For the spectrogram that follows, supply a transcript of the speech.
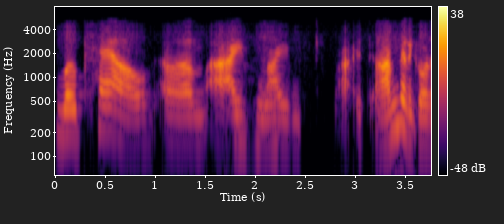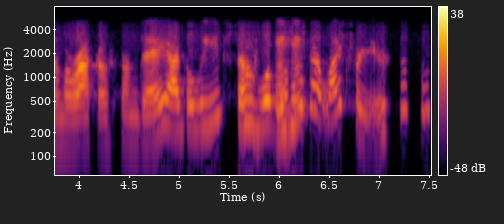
locale. Um, I, mm-hmm. I, I, I'm going to go to Morocco someday, I believe. So, what, mm-hmm. what was that like for you?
